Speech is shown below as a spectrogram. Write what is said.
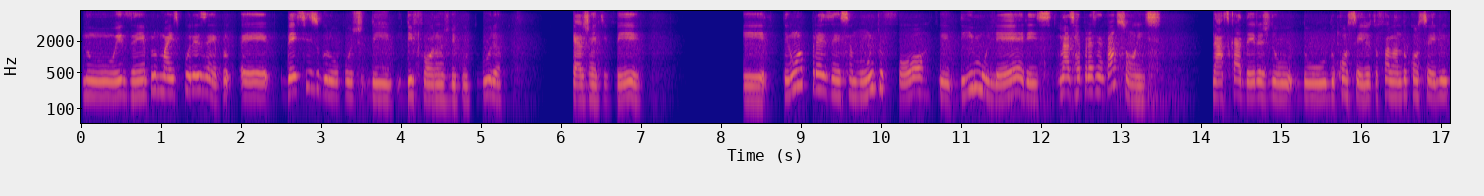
no exemplo, mas, por exemplo, é, desses grupos de, de fóruns de cultura que a gente vê, é, tem uma presença muito forte de mulheres nas representações, nas cadeiras do, do, do conselho. Estou falando do conselho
